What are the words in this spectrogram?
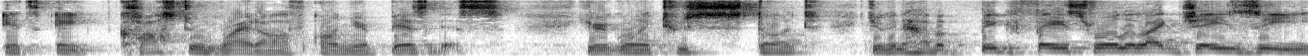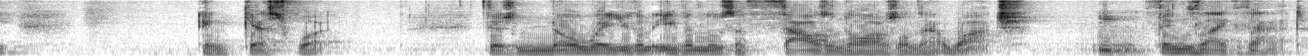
It's a costume write off on your business. You're going to stunt. You're going to have a big face roller like Jay Z. And guess what? There's no way you're going to even lose a $1,000 on that watch. Things like that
